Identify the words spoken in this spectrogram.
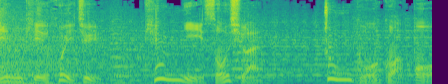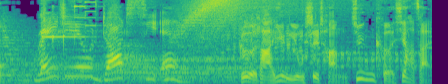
精品汇聚，听你所选，中国广播。radio.dot.cn，。各大应用市场均可下载。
